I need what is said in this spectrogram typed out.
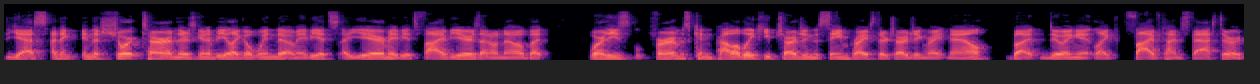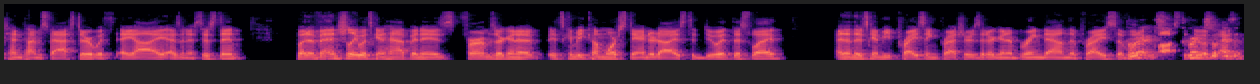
yes, I think in the short term there's gonna be like a window. Maybe it's a year, maybe it's five years, I don't know, but where these firms can probably keep charging the same price they're charging right now, but doing it like five times faster or 10 times faster with AI as an assistant. But eventually, what's going to happen is firms are going to, it's going to become more standardized to do it this way. And then there's going to be pricing pressures that are going to bring down the price of Correct. what it costs to do it. So as a,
